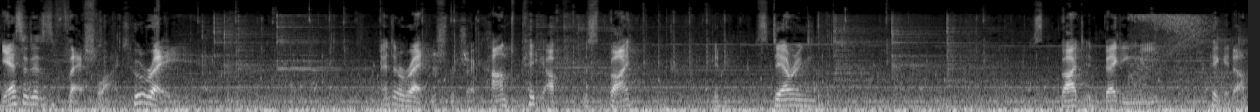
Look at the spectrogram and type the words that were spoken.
Yes, it is a flashlight. Hooray! And a wrench, which I can't pick up despite it staring... Despite it begging me to pick it up.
